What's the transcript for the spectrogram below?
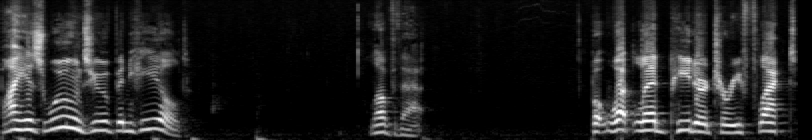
By his wounds you have been healed. Love that. But what led Peter to reflect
